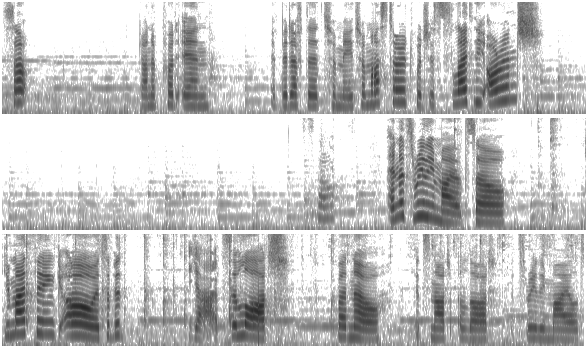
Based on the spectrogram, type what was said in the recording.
So, gonna put in a bit of the tomato mustard, which is slightly orange. And it's really mild, so you might think, oh, it's a bit, yeah, it's a lot. But no, it's not a lot. It's really mild.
